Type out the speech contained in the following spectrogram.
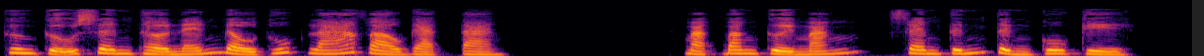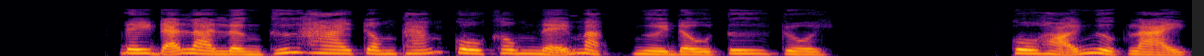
Khương Cửu Sên thờ ném đầu thuốc lá vào gạt tàn. Mặt băng cười mắng, xem tính tình cô kìa. Đây đã là lần thứ hai trong tháng cô không nể mặt người đầu tư rồi. Cô hỏi ngược lại,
